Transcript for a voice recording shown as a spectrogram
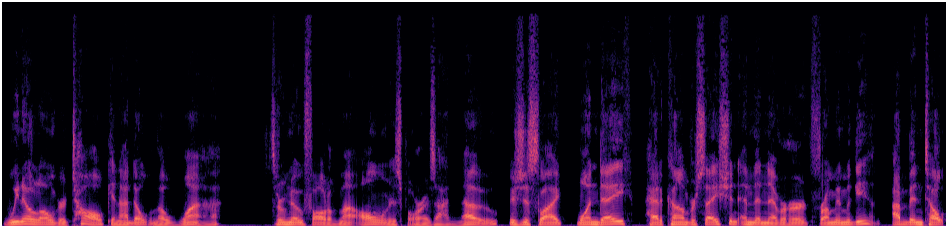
we no longer talk, and I don't know why. Through no fault of my own, as far as I know. It's just like one day had a conversation and then never heard from him again. I've been told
